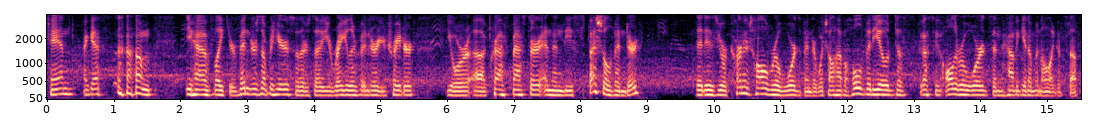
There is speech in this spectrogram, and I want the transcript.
can, I guess. you have like your vendors over here. So there's uh, your regular vendor, your trader, your uh, craft master, and then the special vendor that is your Carnage Hall rewards vendor, which I'll have a whole video discussing all the rewards and how to get them and all that good stuff.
